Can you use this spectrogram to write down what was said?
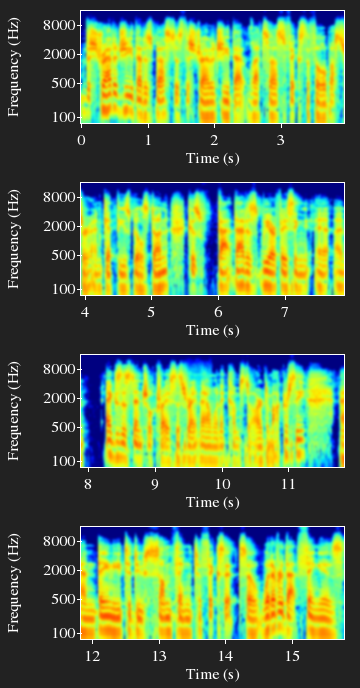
the strategy that is best is the strategy that lets us fix the filibuster and get these bills done because that that is we are facing a, an existential crisis right now when it comes to our democracy, and they need to do something to fix it. So whatever that thing is,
